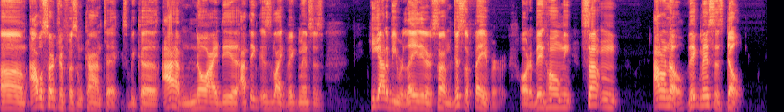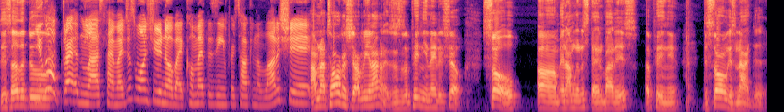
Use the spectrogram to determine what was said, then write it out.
um, I was searching for some context because I have no idea. I think this is like Vic Mensa's. He got to be related or something. Just a favor or the big homie, something. I don't know. Vic Mensa's dope. This other dude. You got threatened last time. I just want you to know by Comethazine for talking a lot of shit. I'm not talking shit. I'm being honest. This is an opinionated show. So, um, and I'm gonna stand by this opinion. The song is not good.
